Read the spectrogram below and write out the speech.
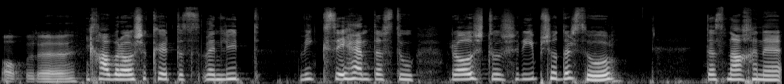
Aber, äh, Ich habe aber auch schon gehört, dass wenn Leute wie gesehen haben, dass du Rollstuhl schreibst oder so, dass nachher äh,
